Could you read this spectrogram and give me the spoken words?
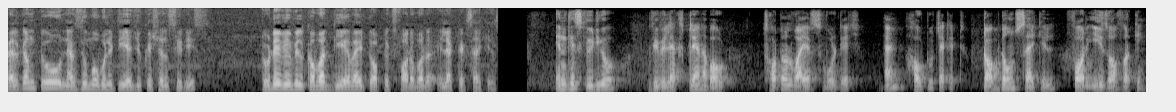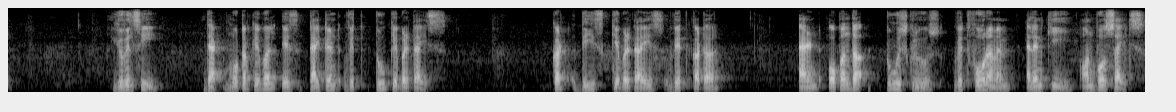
Welcome to Nexzu Mobility Education Series. Today we will cover DIY topics for our electric cycles. In this video, we will explain about throttle wires voltage and how to check it. Top-down cycle for ease of working. You will see that motor cable is tightened with two cable ties. Cut these cable ties with cutter and open the two screws with 4 mm Allen key on both sides.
